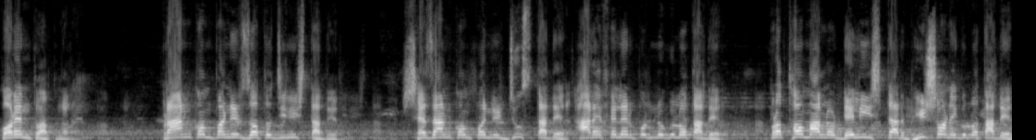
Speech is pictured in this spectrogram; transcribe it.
করেন তো আপনারা। প্রাণ কোম্পানির যত জিনিস তাদের সেজান কোম্পানির জুস তাদের আর এফ এর পণ্যগুলো তাদের প্রথম আলো ডেলি স্টার ভীষণ এগুলো তাদের।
